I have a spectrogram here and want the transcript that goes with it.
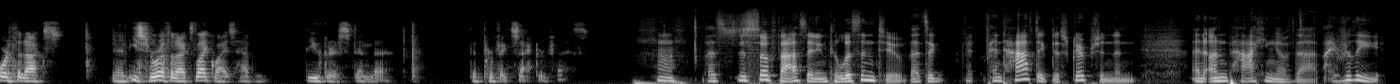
Orthodox and Eastern Orthodox likewise have the Eucharist and the, the perfect sacrifice. Hmm. That's just so fascinating to listen to. That's a fantastic description and an unpacking of that. I really,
